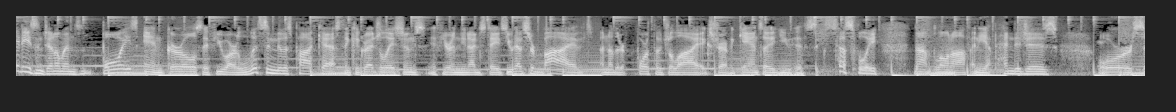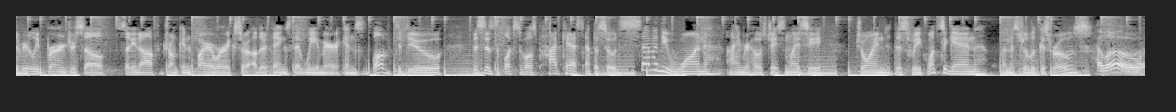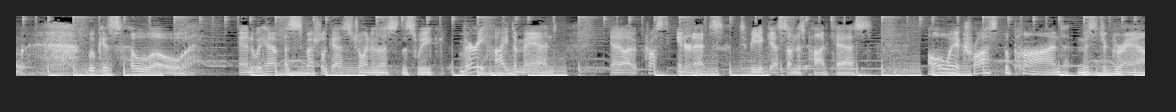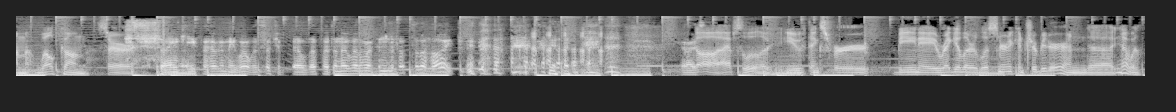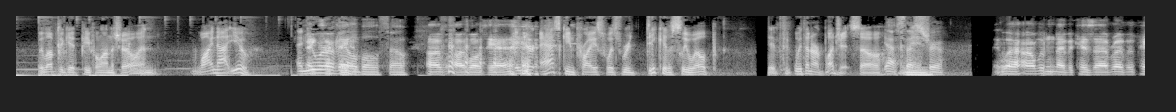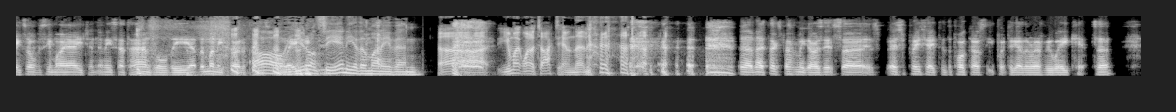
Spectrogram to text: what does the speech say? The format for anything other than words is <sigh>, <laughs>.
Ladies and gentlemen, boys and girls, if you are listening to this podcast, then congratulations. If you're in the United States, you have survived another 4th of July extravaganza. You have successfully not blown off any appendages or severely burned yourself setting off drunken fireworks or other things that we Americans love to do. This is the Flex to Post podcast, episode 71. I am your host, Jason Lacey, joined this week once again by Mr. Lucas Rose. Hello. Lucas, hello. And we have a special guest joining us this week. Very high demand uh, across the internet to be a guest on this podcast. All the way across the pond, Mr. Graham. Welcome, sir. Thank you for having me. Well, with such a build up, I don't know whether I can live up to the hype. <laughs> Guys, Oh, absolutely. You. Thanks for being a regular listener and contributor. And uh, yeah, we, we love to get people on the show. And why not you? And you were available, so I, I was, yeah. And your asking price was ridiculously well if, within our budget. So yes, I that's mean, true. Well, I wouldn't know because uh, RoboPig's obviously my agent, and he's had to handle the uh, the money side of things Oh, for me. you don't see any of the money then. Uh, you might want to talk to him then. <laughs> uh, no, thanks for having me, guys. It's uh, it's it's appreciated the podcast that you put together every week. It uh,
